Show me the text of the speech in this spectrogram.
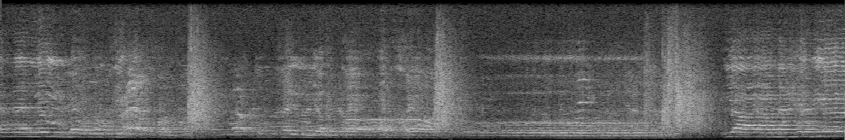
أنا للموت أخ هل يبقى أخا يا مهدي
